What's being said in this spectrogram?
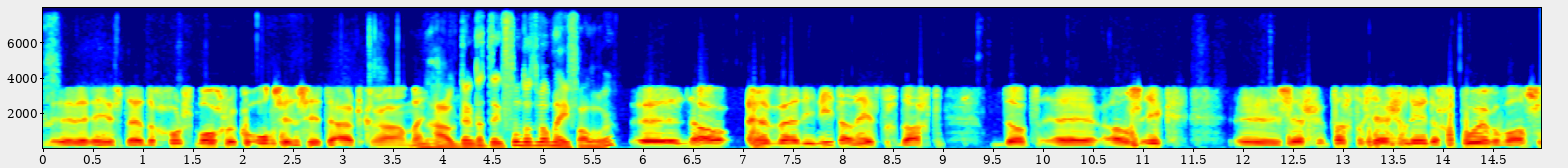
Uh, heeft daar de grootst mogelijke onzin zitten uitkramen. Nou, ik denk dat ik vond dat wel meevallen hoor. nou, waar hij niet aan heeft gedacht... dat als ik zeg 80 jaar geleden geboren was...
